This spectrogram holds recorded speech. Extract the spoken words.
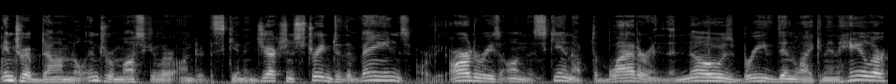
intra-abdominal, intramuscular, under the skin injection, straight into the veins or the arteries, on the skin, up the bladder and the nose, breathed in like an inhaler,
